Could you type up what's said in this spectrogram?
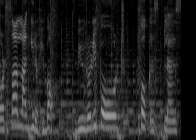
ବର୍ଷା ଲାଗି ରହିବ। Bureau report focus plus.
